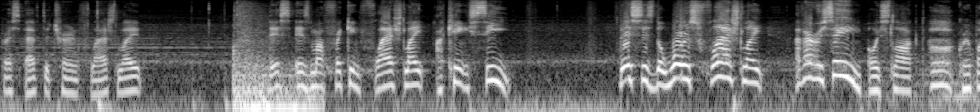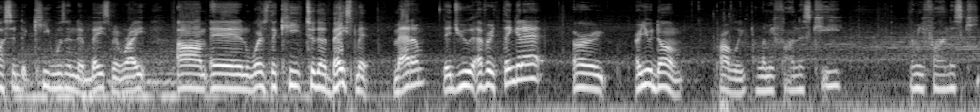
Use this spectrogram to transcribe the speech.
Press F to turn flashlight. This is my freaking flashlight. I can't see. This is the worst flashlight I've ever seen. Oh, it's locked. Oh, Grandpa said the key was in the basement, right? Um, and where's the key to the basement? Madam, did you ever think of that? Or are you dumb? Probably. Let me find this key. Let me find this key.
